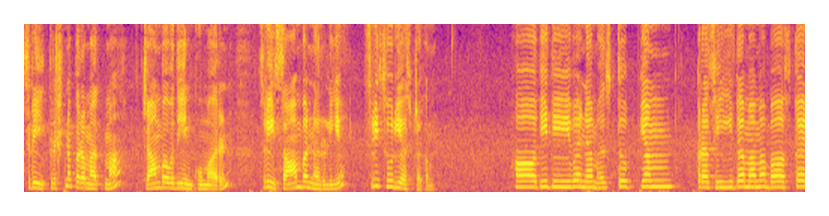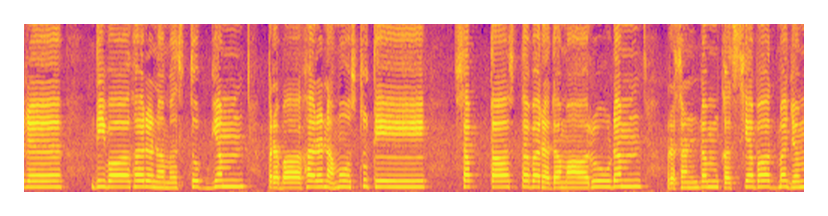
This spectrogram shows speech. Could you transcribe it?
ஸ்ரீ கிருஷ்ண பரமாத்மா ஜாம்பவதியின் குமாரன் ஸ்ரீ சாம்பன் அருளிய ஸ்ரீ சூர்யாஷ்டகம் ஆதிதீவ நமஸ்துப்யம் பிரசீத மம பாஸ்கர திவாகர நமஸ்துப்யம் பிரபாகர நமோஸ்து தே सप्तास्तवरदमारूढं प्रचण्डं कस्यपात्मजं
